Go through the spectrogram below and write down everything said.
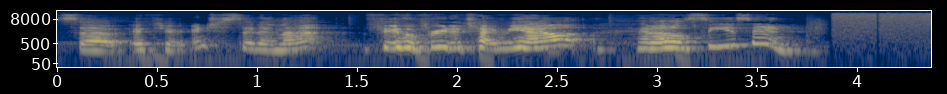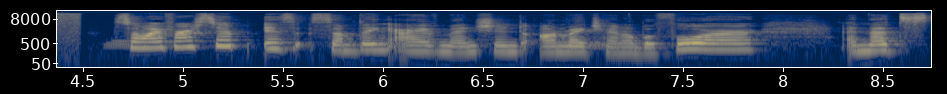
So if you're interested in that, feel free to check me out and I'll see you soon. So my first tip is something I have mentioned on my channel before, and that's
